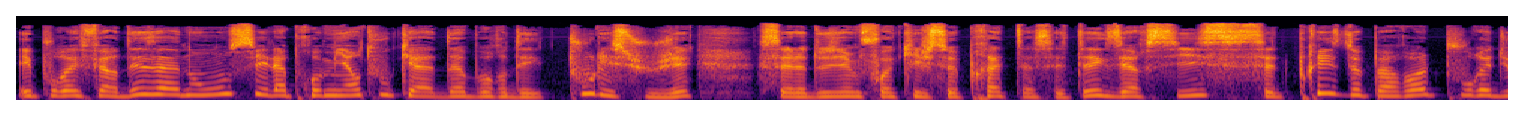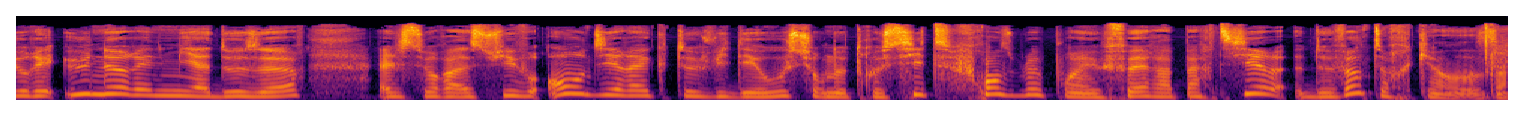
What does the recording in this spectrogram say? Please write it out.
et pourrait faire des annonces. Il a promis en tout cas d'aborder tous les sujets. C'est la deuxième fois qu'il se prête à cet exercice. Cette prise de parole pourrait durer une heure et demie à deux heures. Elle sera à suivre en direct vidéo sur notre site francebleu.fr à partir de 20h15.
